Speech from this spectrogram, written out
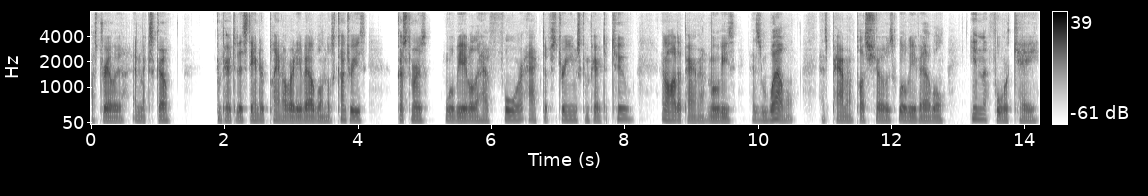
Australia, and Mexico. Compared to the standard plan already available in those countries, customers will be able to have four active streams compared to two, and a lot of Paramount movies, as well as Paramount Plus shows, will be available in 4K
